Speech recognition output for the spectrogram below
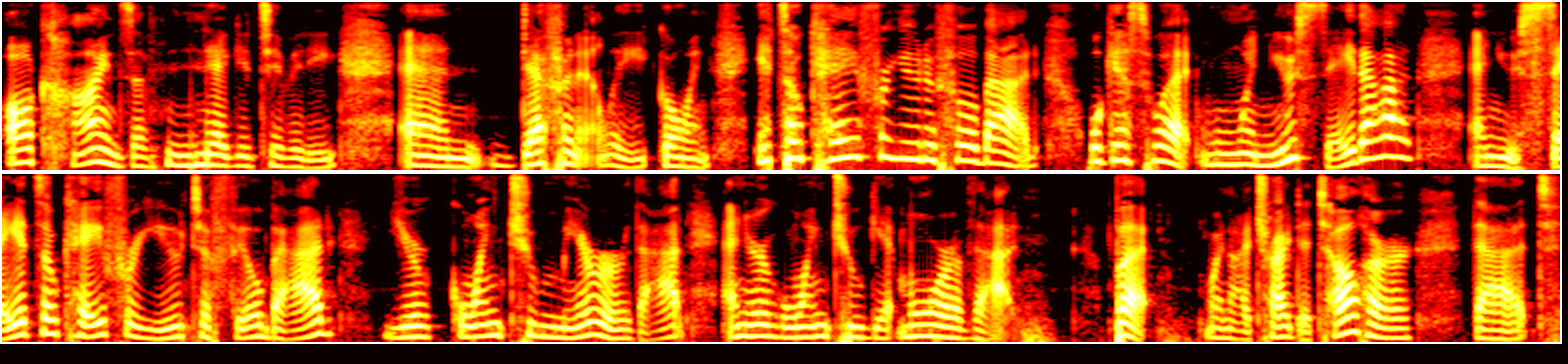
all kinds of negativity and definitely going, It's okay for you to feel bad. Well, guess what? When you say that and you say it's okay for you to feel bad, you're going to mirror that and you're going to get more of that. But when I tried to tell her that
